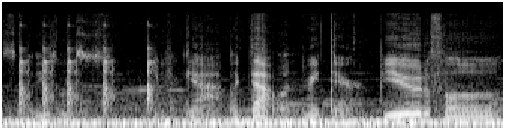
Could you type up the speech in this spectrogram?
So these ones, bit a gap, like that one, right there. Beautiful.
